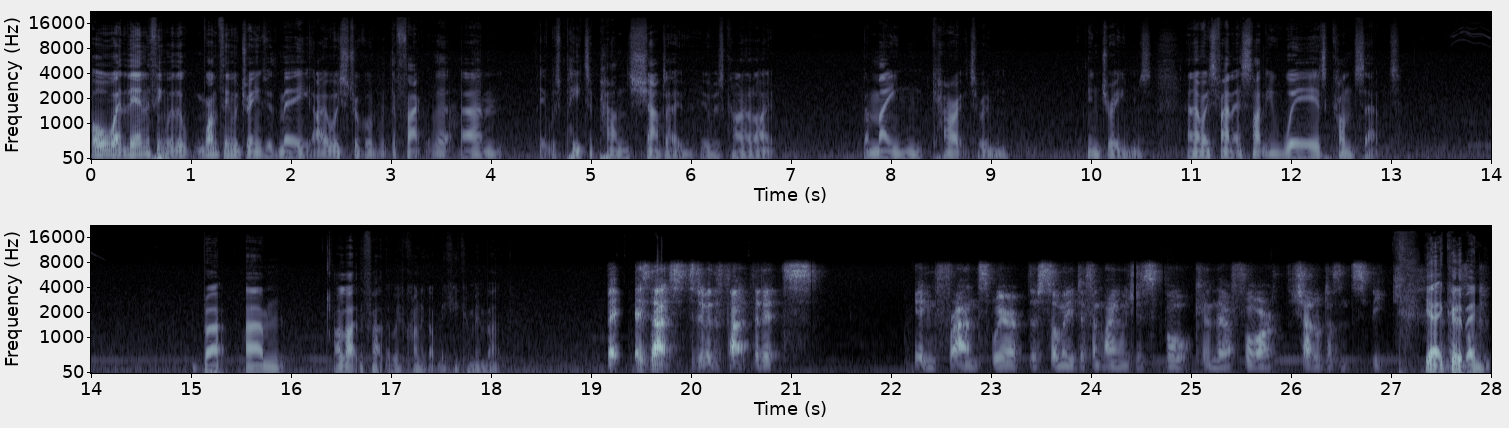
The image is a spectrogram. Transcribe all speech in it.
always the only thing with the one thing with dreams with me, I always struggled with the fact that um, it was Peter Pan's shadow who was kind of like the main character in in dreams, and I always found it a slightly weird concept. But um, I like the fact that we've kind of got Mickey coming back. But is that just to do with the fact that it's in France where there's so many different languages spoke and therefore Shadow doesn't speak? Yeah, it could have been. can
